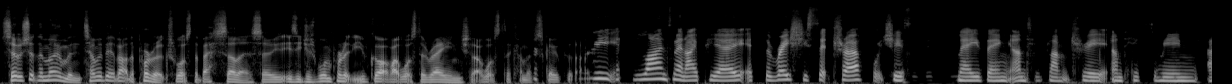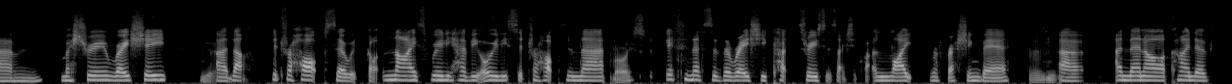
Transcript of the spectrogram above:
so, so at the moment, tell me a bit about the products. What's the best seller? So, is it just one product that you've got? Like, what's the range? Like, what's the kind of scope of that? Lion's Mane IPA. It's the Reishi Citra, which is amazing anti-inflammatory, antihistamine um, mushroom reishi. Yeah. Uh, that's citra hops, so it's got nice, really heavy, oily citra hops in there. Nice. The bitterness of the reishi cuts through, so it's actually quite a light, refreshing beer. Mm-hmm. Uh, and then our kind of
